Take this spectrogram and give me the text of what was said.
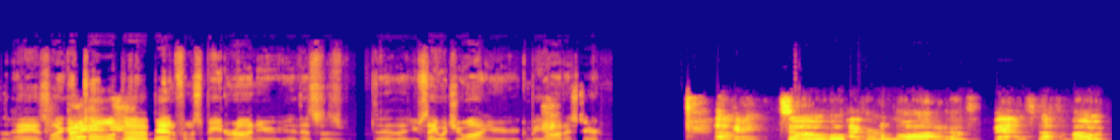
hey, it's like I I- told uh, Ben from Speedrun. You this is the, you say what you want. You, you can be honest here. Okay, so I've heard a lot of bad stuff about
